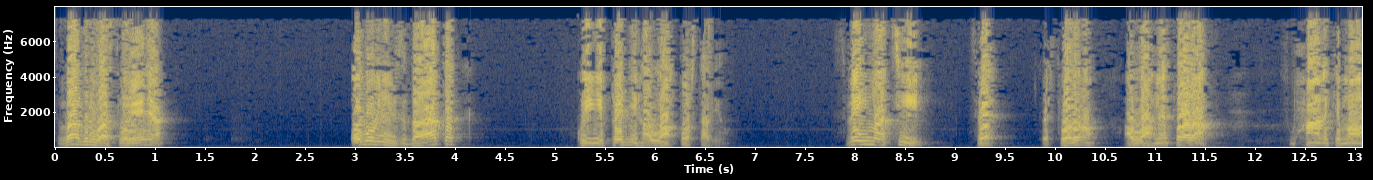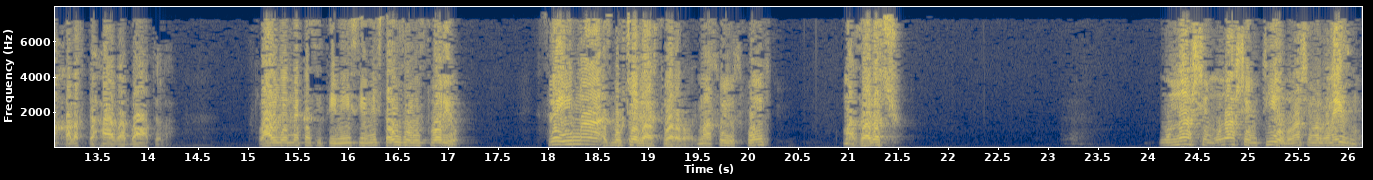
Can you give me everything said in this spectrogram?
Sva druga stvorenja obavljaju zadatak koji je pred njih Allah postavio. Sve ima cilj, sve što je stvoreno, Allah ne stvara subhaneke ma halakta hada batila. Slavljen neka si ti nisi ništa uzelo stvorio. Sve ima zbog čega je stvoreno. Ima svoju funkciju, ima zadaću u našem, u našem tijelu, u našem organizmu.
